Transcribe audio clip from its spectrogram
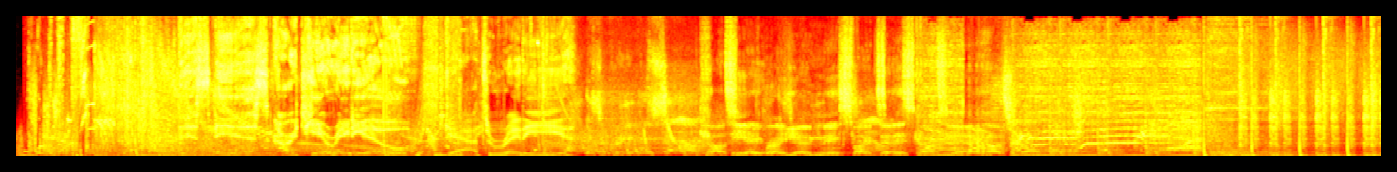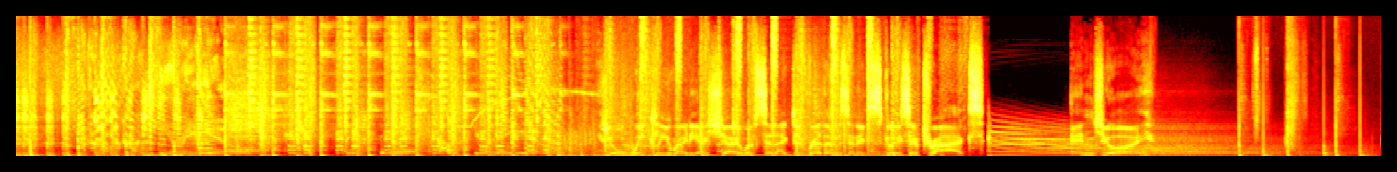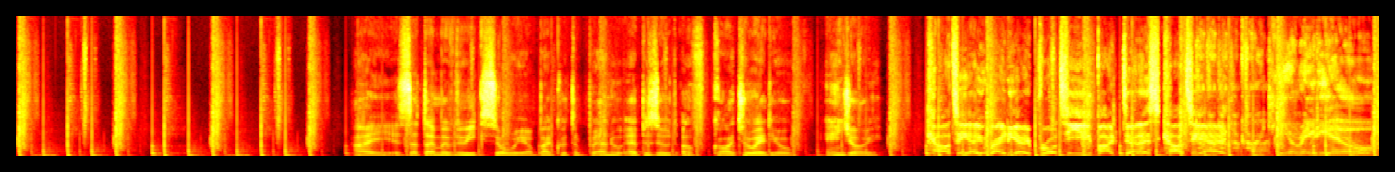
This is Cartier Radio. Get ready. Cartier Radio mixed by Dennis Cartier. Cartier Radio. This is Cartier Radio. Your weekly radio show with selected rhythms and exclusive tracks. Enjoy. Hi, it's that time of the week, so we are back with a brand new episode of Cartier Radio. Enjoy! Cartier Radio brought to you by Dennis Cartier. Cartier Radio.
